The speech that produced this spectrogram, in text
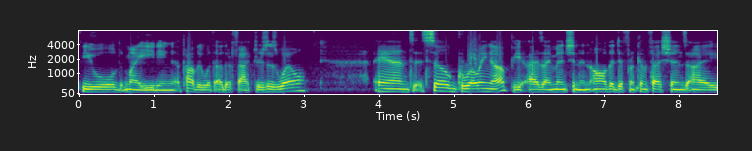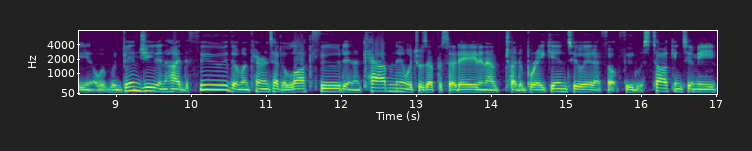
fueled my eating, probably with other factors as well. And so, growing up, as I mentioned in all the different confessions, I you know would binge eat and hide the food. Though my parents had to lock food in a cabinet, which was episode eight, and I tried to break into it. I felt food was talking to me.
